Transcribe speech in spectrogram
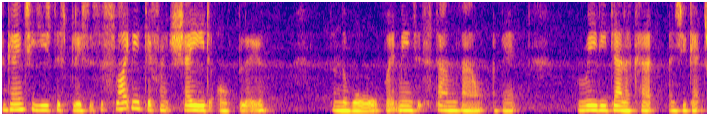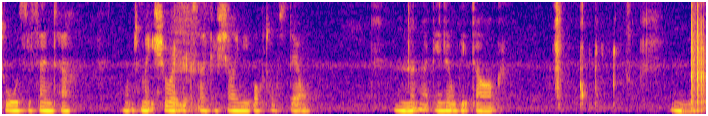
I'm going to use this blue. So it's a slightly different shade of blue than the wall but it means it stands out a bit really delicate as you get towards the centre. I want to make sure it looks like a shiny bottle still. Mm, that might be a little bit dark. Mm.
